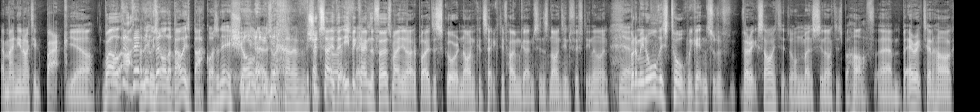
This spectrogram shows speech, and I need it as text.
Are Man United back? Yeah. Well, I, I think it was all about his back, wasn't it? His shoulder. It was like kind of. I should say that he that's became the first Man United player to score in nine consecutive home games since 1959. Yeah. But I mean, all this talk, we're getting sort of very excited on Manchester United's behalf. Um, but Erik Ten Hag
